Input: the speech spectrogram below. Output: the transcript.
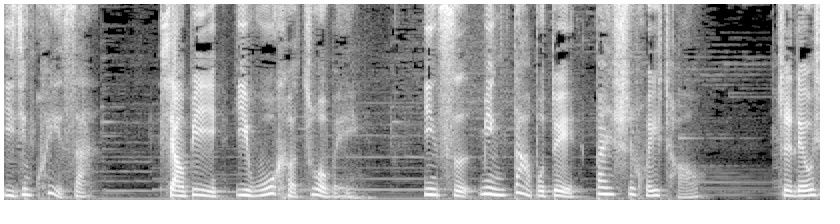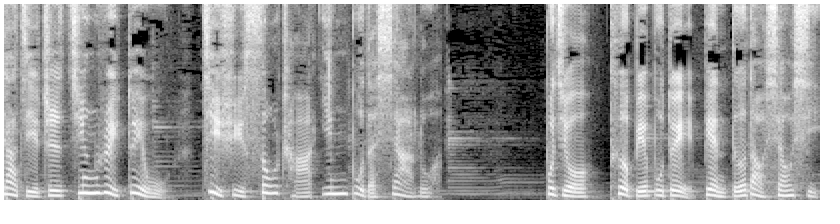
已经溃散，想必已无可作为，因此命大部队班师回朝，只留下几支精锐队伍。继续搜查英布的下落。不久，特别部队便得到消息，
